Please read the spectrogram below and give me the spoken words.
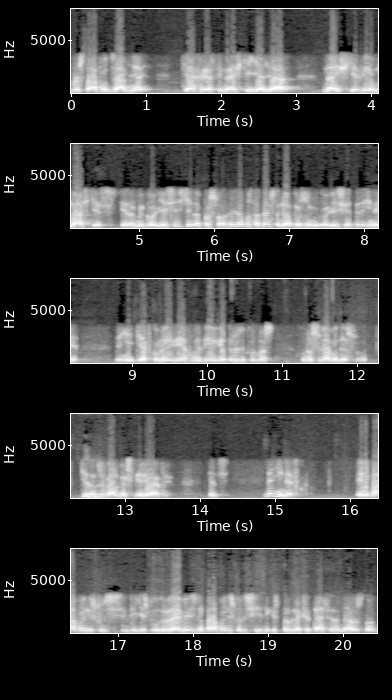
μπροστά από τζάμια και αν χρειαστεί να έχεις και γυαλιά, να έχεις και δύο μάσκες για να μην κολλήσεις και να προσπαθείς να προστατεύσεις τον εαυτό σου να μην κολλήσεις. Γιατί δεν είναι, δεν είναι και εύκολο. Ήδη έχουμε δύο γιατρούς δικούς μας που νοσηλεύονται, ας πούμε. Και θα τους βγάλουμε εξτήριο αύριο. Έτσι. Δεν είναι εύκολο. Είναι πάρα πολύ δύσκολες οι συνθήκες που δουλεύεις, είναι πάρα πολύ δύσκολες οι συνθήκες που πρέπει να εξετάσεις έναν άρρωστο.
